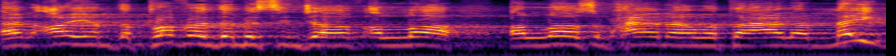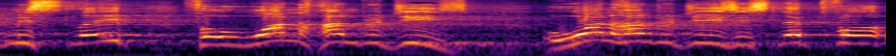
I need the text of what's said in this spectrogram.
and I am the Prophet and the Messenger of Allah. Allah subhanahu wa ta'ala made me sleep for 100 years. 100 years he slept for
